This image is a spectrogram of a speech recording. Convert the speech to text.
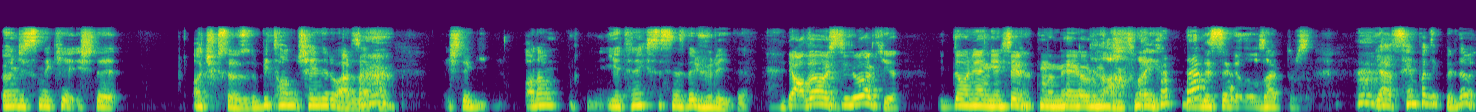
Öncesindeki işte açık sözlü bir ton şeyleri var zaten. işte adam yeteneksizsiniz de jüriydi. Ya adam işte diyorlar ki iddia oynayan gençler hakkında ne yorum? Almanya Bundesliga'da uzak dursun. Ya sempatik biri değil mi?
